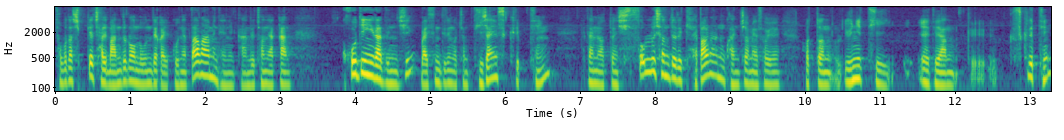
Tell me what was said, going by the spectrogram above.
저보다 쉽게 잘 만들어 놓은 데가 있고 그냥 따라하면 되니까. 근데 저는 약간 코딩이라든지 말씀드린 것처럼 디자인 scripting 그 다음에 어떤 솔루션들을 개발하는 관점에서의 어떤 Unity에 대한 그 scripting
